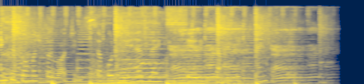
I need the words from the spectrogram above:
Thank you so much for watching. Support me as liking, sharing,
